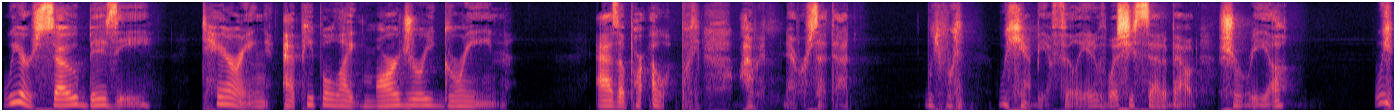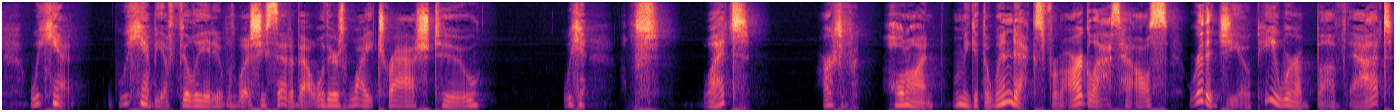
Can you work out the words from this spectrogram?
We are so busy tearing at people like Marjorie Greene as a part. Oh, I would never said that. We, we we can't be affiliated with what she said about Sharia. We we can't we can't be affiliated with what she said about well, there's white trash too. We what? Our, hold on, let me get the Windex from our glass house. We're the GOP. We're above that.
